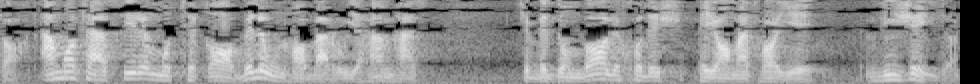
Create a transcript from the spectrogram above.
ساخت اما تأثیر متقابل اونها بر روی هم هست که به دنبال خودش پیامدهای ویژه‌ای داره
